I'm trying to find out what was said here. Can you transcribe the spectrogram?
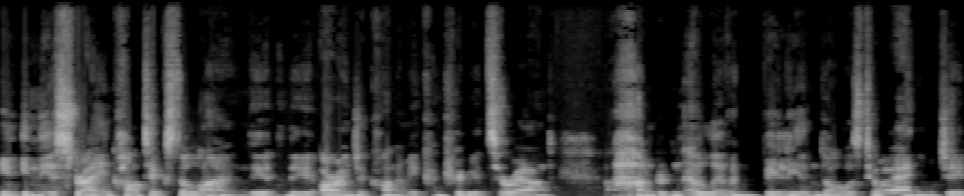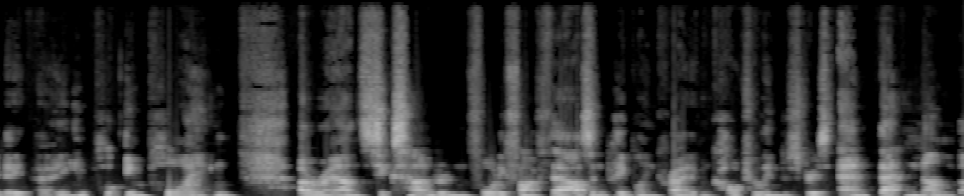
In, in the Australian context alone, the, the orange economy contributes around 111 billion dollars to our annual GDP, empl- employing around 645,000 people in creative creative and cultural industries. And that number,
